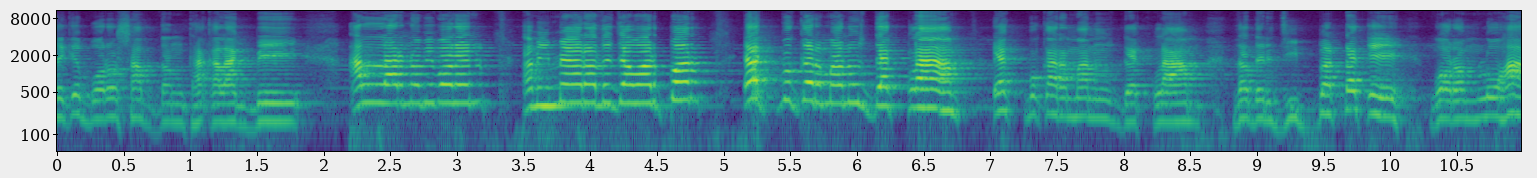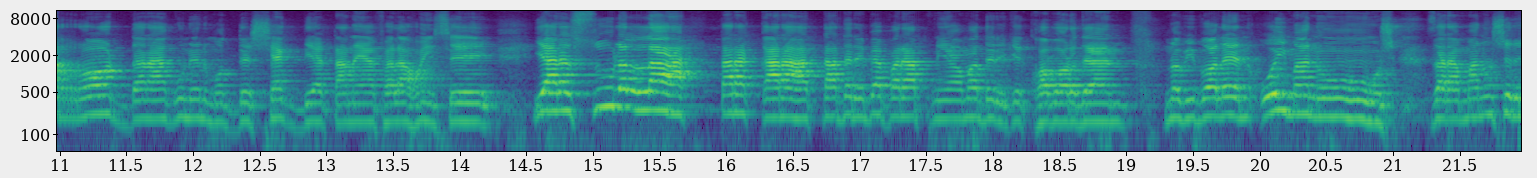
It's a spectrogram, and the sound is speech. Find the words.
থেকে বড় সাবধান থাকা লাগবে। আল্লাহর নবী বলেন, আমি মেয়েরাজে যাওয়ার পর এক প্রকার মানুষ দেখলাম, এক প্রকার মানুষ দেখলাম, যাদের জিব্বাটাকে গরম লোহার রড দ্বারা আগুনের মধ্যে শেক দিয়ে টানায়া ফেলা হয়েছে। ইয়ার সুল আল্লাহ তারা কারা? তাদের ব্যাপারে আপনি আমাদেরকে খবর দেন। নবী বলেন, ওই মানুষ যারা মানুষের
